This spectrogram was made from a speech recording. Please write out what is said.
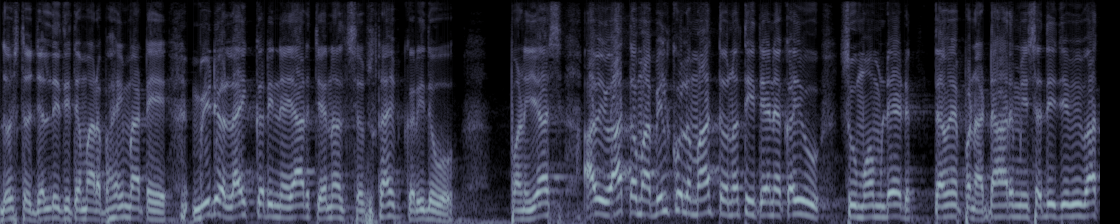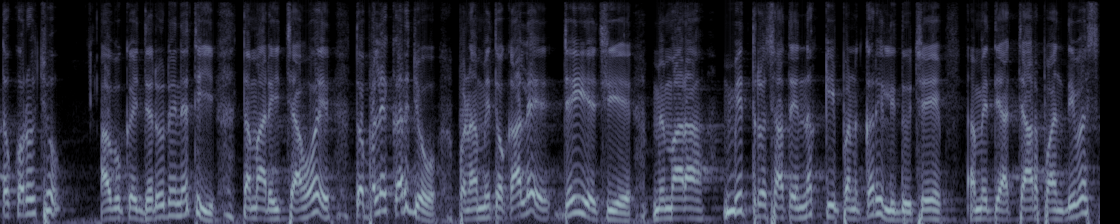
દોસ્તો, જલ્દીથી તમારા ભાઈ માટે વીડિયો લાઇક કરીને યાર ચેનલ સબસ્ક્રાઈબ કરી દો. પણ યશ, આવી વાતોમાં બિલકુલ માનતો નથી. તેને કહ્યું, શું, મોમ ડેડ, તમે પણ અઢારમી સદી જેવી વાતો કરો છો? આવું કંઈ જરૂરી નથી. તમારી ઈચ્છા હોય તો ભલે કરજો, પણ અમે તો કાલે જઈએ છીએ. મેં મારા મિત્રો સાથે નક્કી પણ કરી લીધું છે. અમે ત્યાં ચાર પાંચ દિવસ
